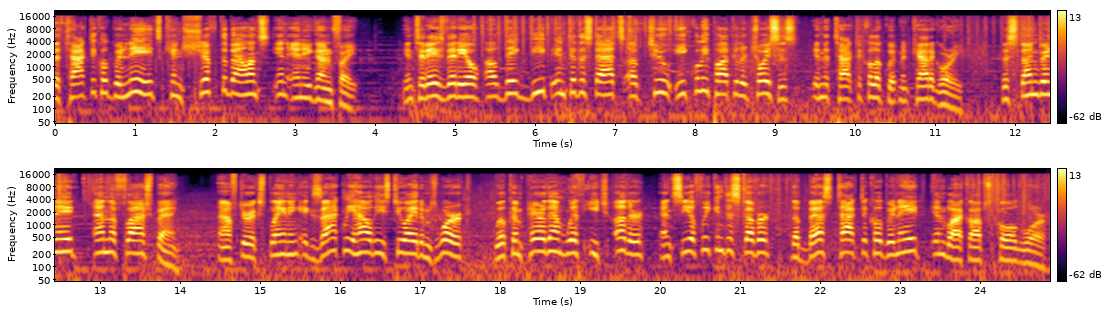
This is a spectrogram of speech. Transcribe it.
the tactical grenades can shift the balance in any gunfight. In today's video, I'll dig deep into the stats of two equally popular choices in the tactical equipment category the stun grenade and the flashbang. After explaining exactly how these two items work, We'll compare them with each other and see if we can discover the best tactical grenade in Black Ops Cold War.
